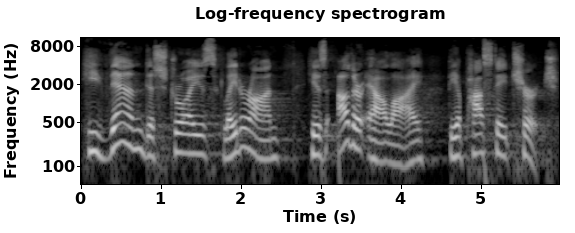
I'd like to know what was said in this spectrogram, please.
He then destroys later on his other ally, the apostate church.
